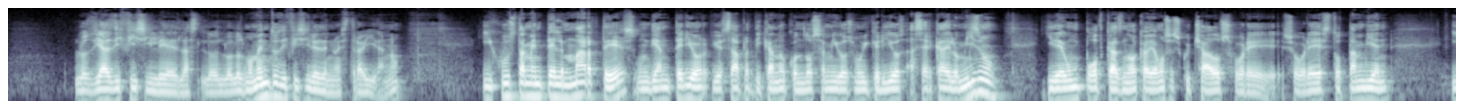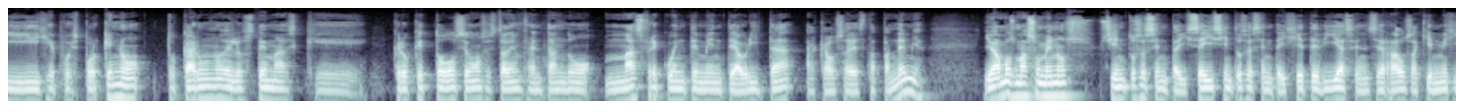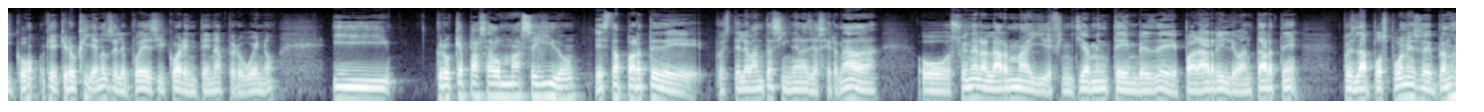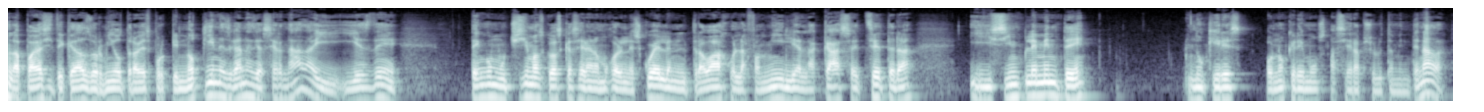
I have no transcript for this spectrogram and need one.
los días difíciles, los, los, momentos difíciles de nuestra vida, ¿no? Y justamente el martes, un día anterior, yo estaba platicando con dos amigos muy queridos acerca de lo mismo y de un podcast ¿no? que habíamos escuchado sobre, sobre esto también. Y dije, pues, ¿por qué no tocar uno de los temas que creo que todos hemos estado enfrentando más frecuentemente ahorita a causa de esta pandemia? Llevamos más o menos 166, 167 días encerrados aquí en México, que creo que ya no se le puede decir cuarentena, pero bueno. Y creo que ha pasado más seguido esta parte de, pues te levantas sin ganas de hacer nada, o suena la alarma y definitivamente en vez de parar y levantarte, pues la pospones o de plano la apagas y te quedas dormido otra vez porque no tienes ganas de hacer nada y, es de, tengo muchísimas cosas que hacer a lo mejor en la escuela, en el trabajo, en la familia, en la casa, etc. Y simplemente no quieres o no queremos hacer absolutamente nada.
